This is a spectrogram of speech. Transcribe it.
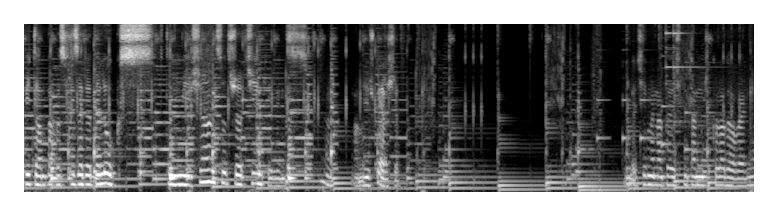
witam Papa z Fryzera Deluxe. W tym miesiącu trzy odcinki, więc no, mamy już pierwszy. Lecimy na te śmietany czekoladowe, nie?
